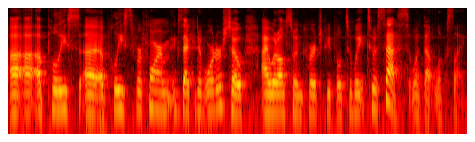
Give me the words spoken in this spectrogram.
uh, a, a police uh, a police reform executive order. So I would also encourage people to wait to assess what that looks like.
